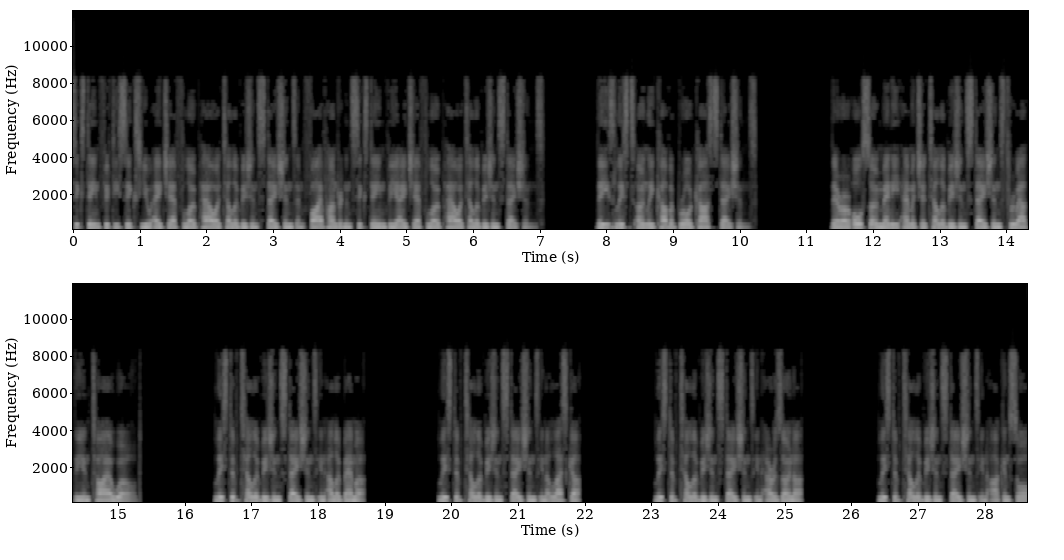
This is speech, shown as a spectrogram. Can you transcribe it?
1656 UHF low-power television stations and 516 VHF low-power television stations. These lists only cover broadcast stations. There are also many amateur television stations throughout the entire world. List of television stations in Alabama List of television stations in Alaska List of television stations in Arizona List of television stations in Arkansas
